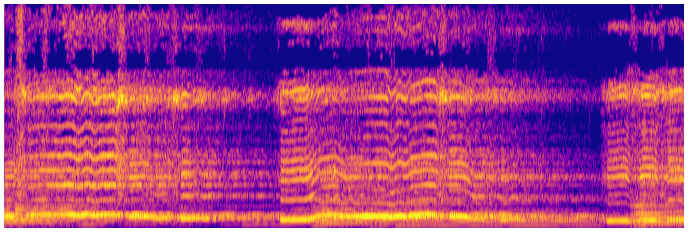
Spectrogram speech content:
Mm-hmm. mm-hmm. mm-hmm. mm-hmm.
